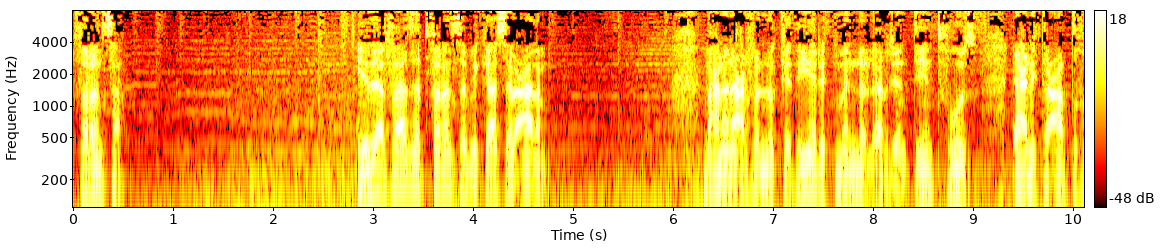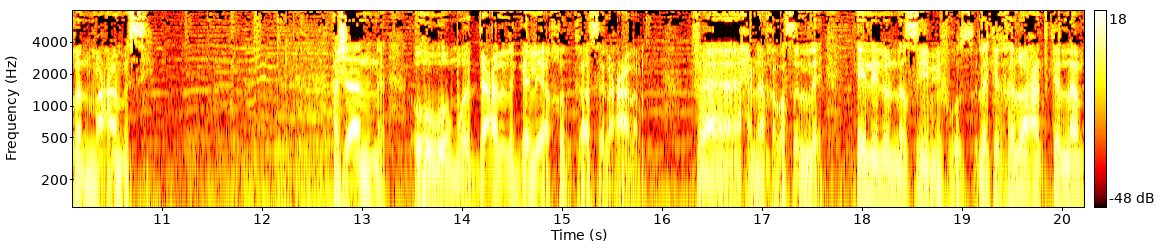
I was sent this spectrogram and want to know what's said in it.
فرنسا. إذا فازت فرنسا بكأس العالم. مع أننا نعرف أنه كثير يتمنوا الأرجنتين تفوز يعني تعاطفا مع ميسي. عشان وهو مودع على الأقل يأخذ كأس العالم. فإحنا خلاص اللي, اللي له النصيب يفوز. لكن خلونا نتكلم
